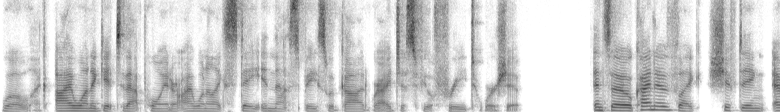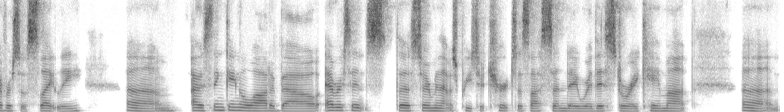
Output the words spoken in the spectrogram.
whoa, like I want to get to that point or I want to like stay in that space with God where I just feel free to worship. And so kind of like shifting ever so slightly, um, I was thinking a lot about ever since the sermon that was preached at church this last Sunday where this story came up, um,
